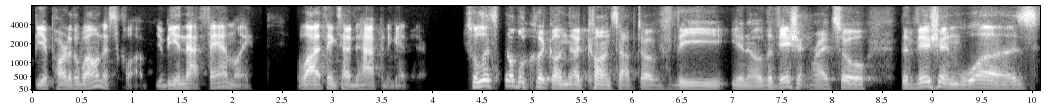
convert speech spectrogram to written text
be a part of the wellness club. You'll be in that family a lot of things had to happen to get there. So let's double click on that concept of the, you know, the vision, right? So the vision was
